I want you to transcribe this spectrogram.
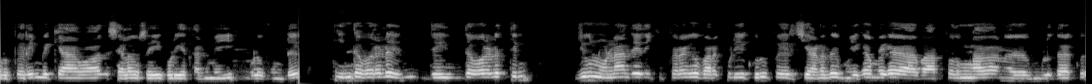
ஒரு பெருமைக்காவது செலவு செய்யக்கூடிய தன்மை உங்களுக்கு உண்டு. இந்த வருட இந்த இந்த வருடத்தின் ஜூன் ஒன்றாம் தேதிக்கு பிறகு வரக்கூடிய குரு பயிற்சியானது மிக மிக அற்புதமாக உங்களுக்கு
